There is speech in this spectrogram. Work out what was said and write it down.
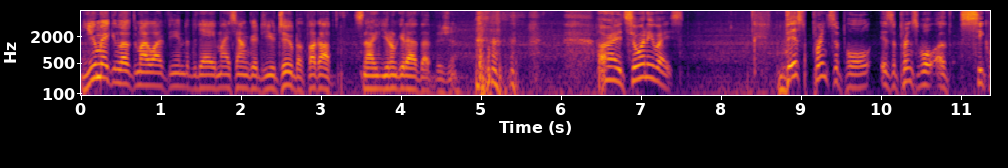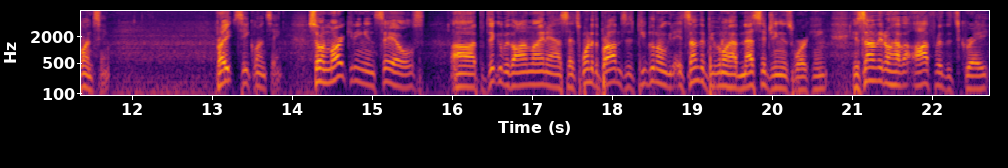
You making love to my wife at the end of the day might sound good to you too, but fuck off. It's not you don't get out of that vision. All right, so anyways, this principle is a principle of sequencing. Right? Sequencing. So in marketing and sales, uh, particularly with online assets, one of the problems is people don't. It's not that people don't have messaging that's working. It's not that they don't have an offer that's great.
